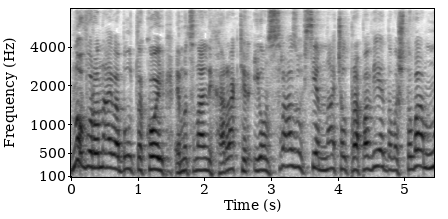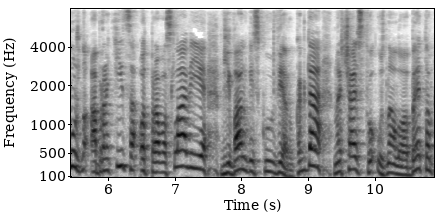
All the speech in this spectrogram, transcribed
Но у Воронаева был такой эмоциональный характер, и он сразу всем начал проповедовать, что вам нужно обратиться от православия в евангельскую веру. Когда начальство узнало об этом,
